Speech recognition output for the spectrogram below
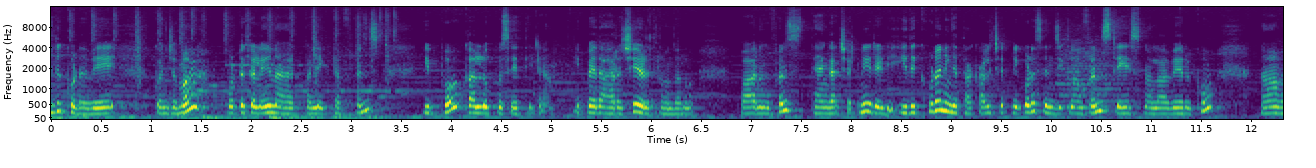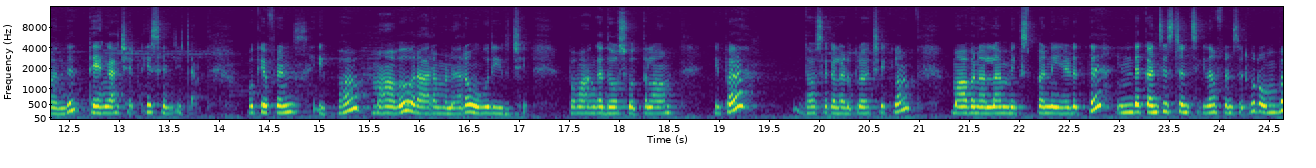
இது கூடவே கொஞ்சமாக பொட்டுக்கல்லையும் நான் ஆட் பண்ணிக்கிட்டேன் ஃப்ரெண்ட்ஸ் இப்போது கல்லுப்பு சேர்த்திட்டேன். இப்போ இதை அரைச்சி எடுத்துகிட்டு வந்துடலாம். பாருங்கள் ஃப்ரெண்ட்ஸ் தேங்காய் சட்னி ரெடி இது கூட நீங்கள் தக்காளி சட்னி கூட செஞ்சுக்கலாம் ஃப்ரெண்ட்ஸ் டேஸ்ட் நல்லாவே இருக்கும். நான் வந்து தேங்காய் சட்னி செஞ்சிட்டேன். ஓகே ஃப்ரெண்ட்ஸ் இப்போ மாவு ஒரு அரை மணி நேரம் ஊறிடுச்சு. இப்போ வாங்க தோசை ஊற்றலாம் இப்போ தோசைக்கல் அடுப்பில் வச்சுக்கலாம். மாவை நல்லா மிக்ஸ் பண்ணி எடுத்து இந்த கன்சிஸ்டன்சிக்கு தான் ஃப்ரெண்ட்ஸ் இருக்கும். ரொம்ப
